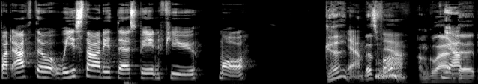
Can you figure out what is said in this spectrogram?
but after we started there's been a few more good yeah that's fun yeah. i'm glad yeah. that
